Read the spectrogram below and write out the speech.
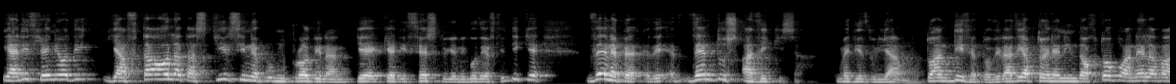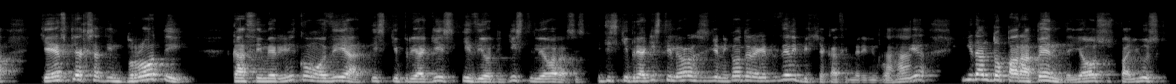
η αλήθεια είναι ότι για αυτά όλα τα skills είναι που μου πρότειναν και, και τη θέση του Γενικού Διευθυντή και δεν, επε- δη- δεν τους αδίκησα με τη δουλειά μου. Το αντίθετο, δηλαδή από το 98 που ανέλαβα και έφτιαξα την πρώτη καθημερινή κομμωδία της Κυπριακής ιδιωτικής τηλεόρασης ή της Κυπριακής τηλεόρασης γενικότερα γιατί δεν υπήρχε καθημερινή Αχα. κομμωδία ήταν το παραπέντε για όσους παλιούς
